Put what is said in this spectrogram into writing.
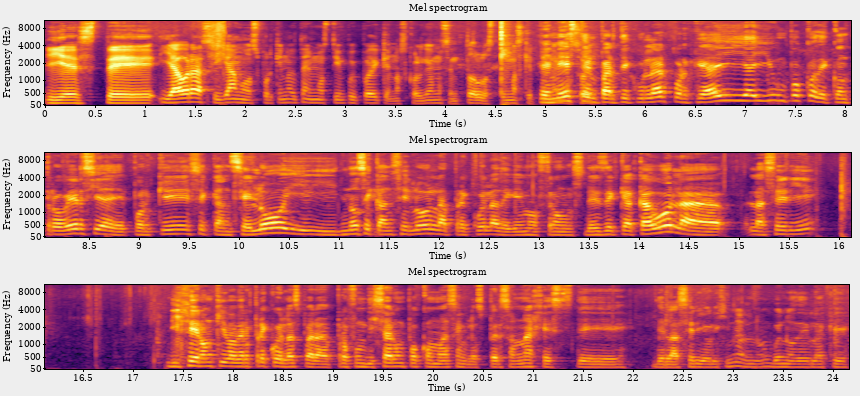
Y este, y ahora sigamos, porque no tenemos tiempo y puede que nos colguemos en todos los temas que tenemos En este hoy. en particular, porque ahí hay un poco de controversia de por qué se canceló y no se canceló la precuela de Game of Thrones. Desde que acabó la, la serie, dijeron que iba a haber precuelas para profundizar un poco más en los personajes de, de la serie original, ¿no? Bueno, de la que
